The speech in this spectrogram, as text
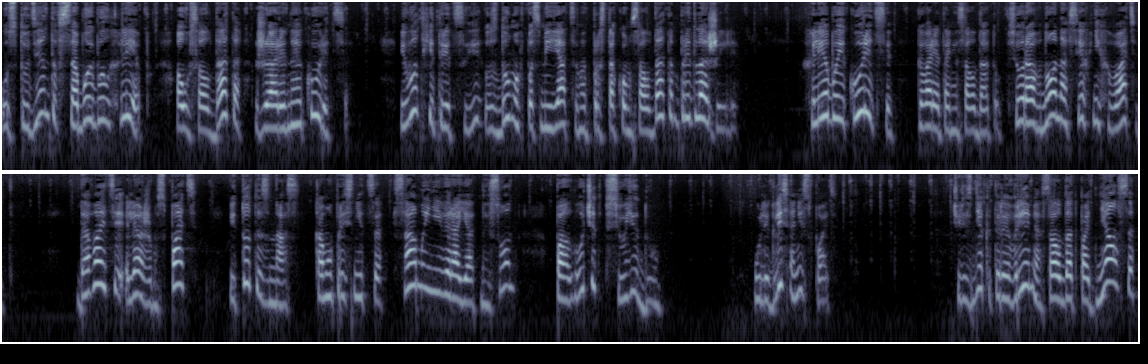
У студентов с собой был хлеб, а у солдата жареная курица. И вот хитрецы, вздумав посмеяться над простаком-солдатом, предложили. «Хлеба и курицы, — говорят они солдату, — все равно на всех не хватит. Давайте ляжем спать, и тот из нас, кому приснится самый невероятный сон, получит всю еду. Улеглись они спать. Через некоторое время солдат поднялся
